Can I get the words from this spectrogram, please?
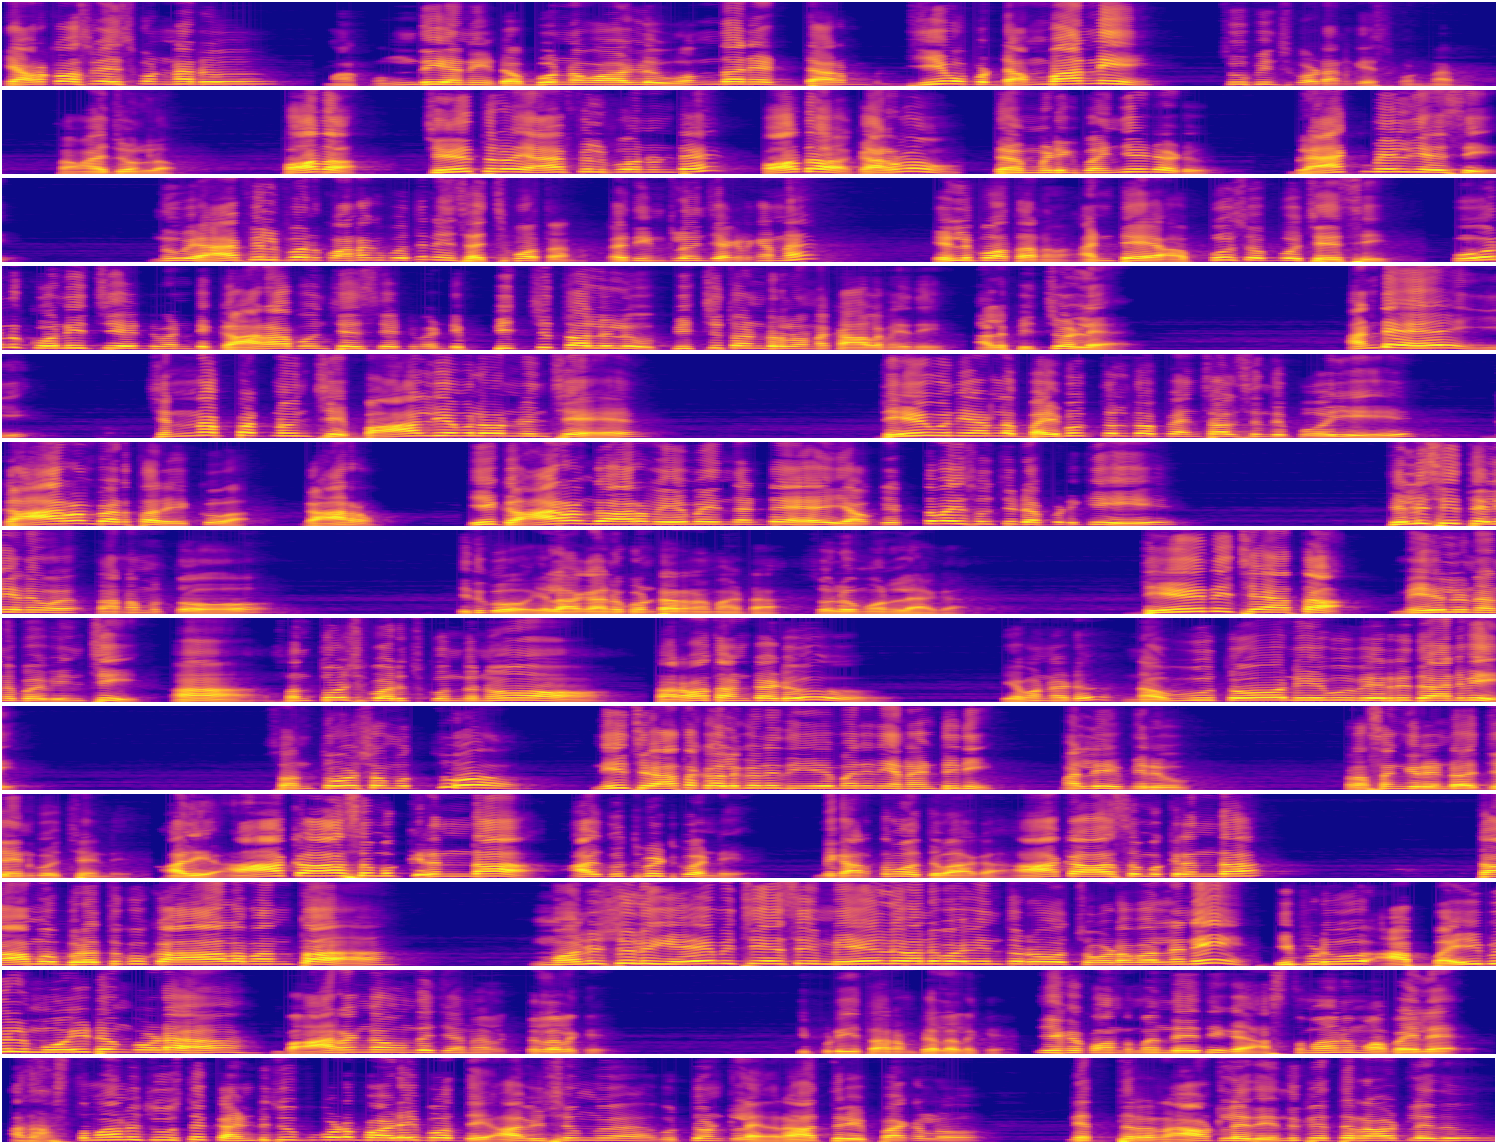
ఎవరి కోసం వేసుకుంటున్నారు? మాకుంది అని డబ్బున్న వాళ్ళు ఉందనే డర్ జీవపు డంబాన్ని చూపించుకోవడానికి వేసుకుంటున్నారు సమాజంలో. హోదా. చేతిలో యాపిల్ ఫోన్ ఉంటే హోదా గర్వం. దమ్మిడికి పనిచేయడాడు బ్లాక్మెయిల్ చేసి నువ్వు యాపిల్ ఫోన్ కొనకపోతే నేను చచ్చిపోతాను. లేదా ఇంట్లోంచి ఎక్కడికన్నా వెళ్ళిపోతాను. అంటే అప్పు సొప్పు చేసి ఫోన్ కొనిచ్చేటువంటి గారాబం చేసేటువంటి పిచ్చు తల్లులు పిచ్చు తండ్రులు ఉన్న కాలం ఇది. వాళ్ళ పిచ్చోళ్ళే. అంటే ఈ చిన్నప్పటి నుంచి బాల్యంలో నుంచే దేవుని అట్ల భయభక్తులతో పెంచాల్సింది పోయి గారం పెడతారు ఎక్కువ. గారం. ఈ గారం గారం ఏమైందంటే యుక్త వయసు వచ్చేటప్పటికి తెలిసి తెలియని తనంతో ఇదిగో ఇలాగ అనుకుంటారన్నమాట సొలోమోన్ లాగా. దేని చేత మేలును అనుభవించి ఆ సంతోషపరుచుకుందును. తర్వాత అంటాడు ఏమన్నాడు? నవ్వుతో నీవు వెర్రిదానివి సంతోషముతో నీ చేత కలుగునిది ఏమని నేను అంటిని మళ్ళీ మీరు ప్రసంగి రెండో అధ్యాయానికి వచ్చేయండి. అది ఆకాశము క్రింద అది గుర్తుపెట్టుకోండి. మీకు అర్థమవుద్ది బాగా. ఆకాశము క్రింద తాము బ్రతుకు కాలమంతా మనుషులు ఏమి చేసి మేలు అనుభవింతురో చూడవల్లని ఇప్పుడు ఆ బైబిల్ మోయడం కూడా భారంగా ఉంది జనాలకి పిల్లలకి. ఇప్పుడు ఈ తరం పిల్లలకి. ఇక కొంతమంది అయితే ఇక అస్తమాను మొబైలే. అది అస్తమాను చూస్తే కంటి చూపు కూడా పాడైపోద్ది. ఆ విషయం గుర్తుంటలేదు. రాత్రి పగలు నిద్ర రావట్లేదు. ఎందుకు నిద్ర రావట్లేదు?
